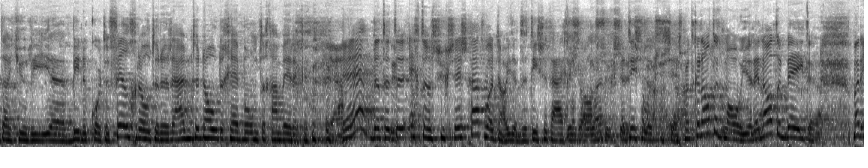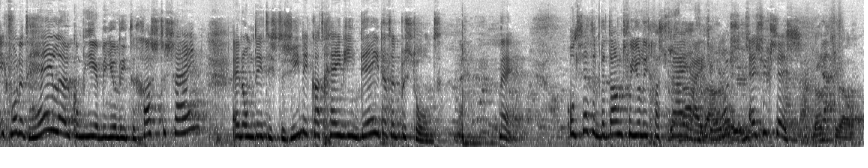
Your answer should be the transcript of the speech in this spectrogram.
dat jullie eh, binnenkort een veel grotere ruimte nodig hebben om te gaan werken. Hè? Dat het echt een succes gaat worden. Nou, dat, dat is het eigenlijk al Het is al een ja, succes, ja. maar het kan altijd mooier en altijd beter. Maar ik vond het heel leuk om hier bij jullie te gast te zijn. En om dit eens te zien. Ik had geen idee dat het bestond. Nee. Ontzettend bedankt voor jullie gastvrijheid, jongens. En succes. Dankjewel.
